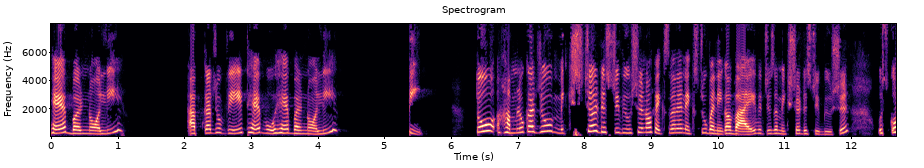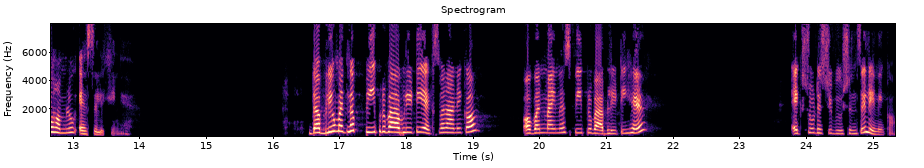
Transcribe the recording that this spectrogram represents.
है बर्नौली। आपका जो वेट है वो है बर्नौली। टी तो हम लोग का जो mixture distribution of x one and x two बनेगा y which is a mixture distribution उसको हम लोग ऐसे लिखेंगे। W मतलब P प्रोबेबिलिटी एक्स वन आने का, और वन माइनस पी प्रोबेबिलिटी है एक्स टू डिस्ट्रीब्यूशन से लेने का।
